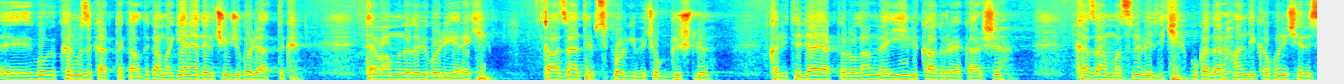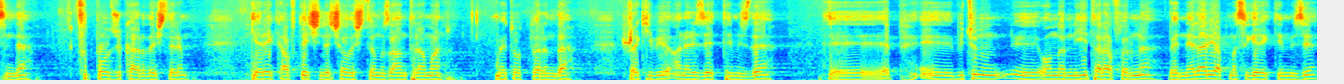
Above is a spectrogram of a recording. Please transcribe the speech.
e, kırmızı kartta kaldık ama gene de üçüncü golü attık. Devamında da bir golü yiyerek Gaziantep Spor gibi çok güçlü, kaliteli ayaklar olan ve iyi bir kadroya karşı kazanmasını bildik. Bu kadar handikapın içerisinde futbolcu kardeşlerim gerek hafta içinde çalıştığımız antrenman metotlarında rakibi analiz ettiğimizde e, hep e, bütün e, onların iyi taraflarını ve neler yapması gerektiğimizi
